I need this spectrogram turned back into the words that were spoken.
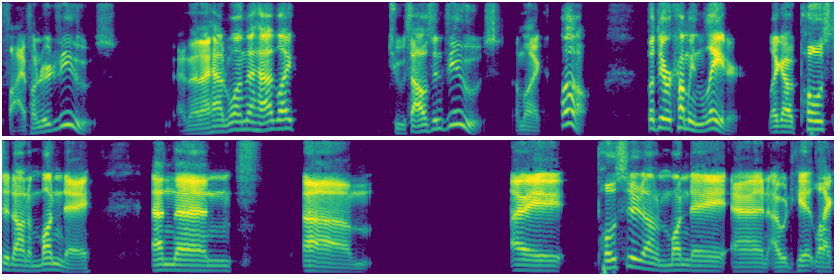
500 views and then I had one that had like 2,000 views. I'm like, oh, but they were coming later. Like I would post it on a Monday, and then um, I posted it on Monday, and I would get like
